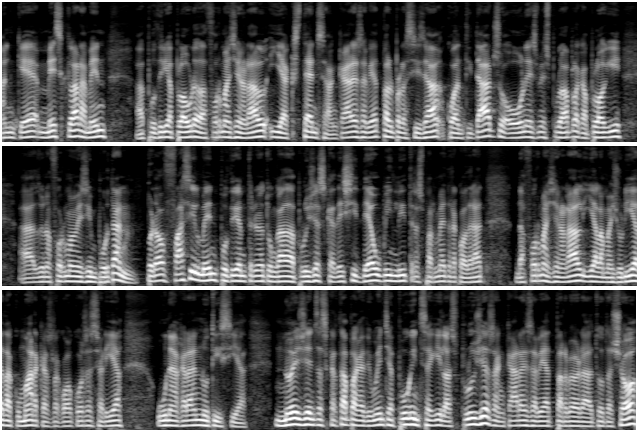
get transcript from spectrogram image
en què més clarament eh, podria ploure de forma general i extensa. Encara és aviat per precisar quantitats o on és més probable que plogui eh, d'una forma més important, però fàcilment podríem tenir una tongada de pluges que deixi 10-20 litres per metre quadrat de forma general i a la majoria de comarques, la qual cosa seria una gran notícia. No és gens descartable que diumenge puguin seguir les pluges, encara és aviat per veure tot això,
